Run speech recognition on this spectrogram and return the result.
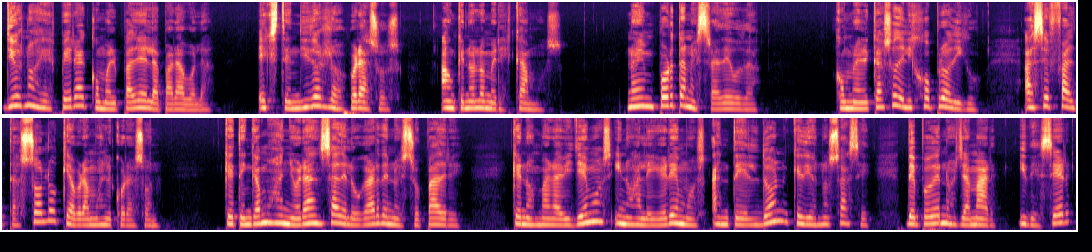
Dios nos espera como el padre de la parábola, extendidos los brazos, aunque no lo merezcamos. No importa nuestra deuda. Como en el caso del hijo pródigo, hace falta solo que abramos el corazón, que tengamos añoranza del hogar de nuestro Padre, que nos maravillemos y nos alegremos ante el don que Dios nos hace de podernos llamar y de ser,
